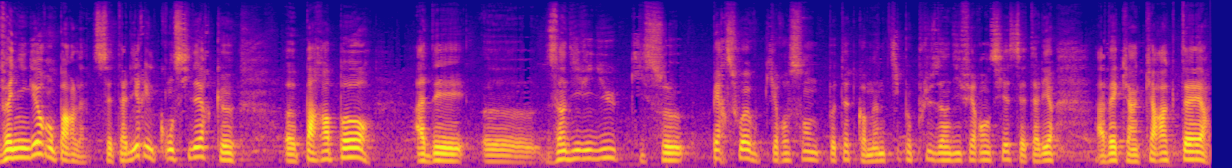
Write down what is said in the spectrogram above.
Weininger en parle, c'est-à-dire il considère que euh, par rapport à des euh, individus qui se perçoivent ou qui ressentent peut-être comme un petit peu plus indifférenciés, c'est-à-dire avec un caractère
